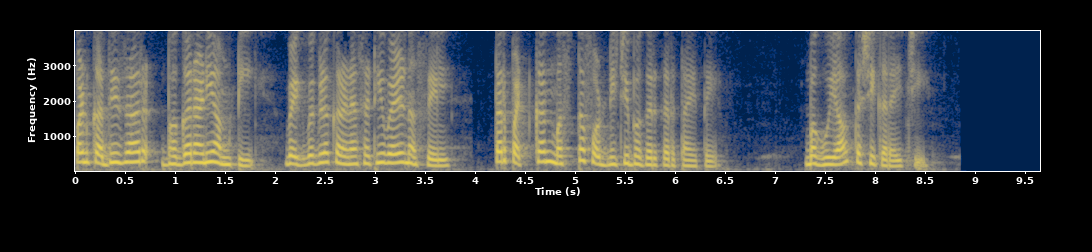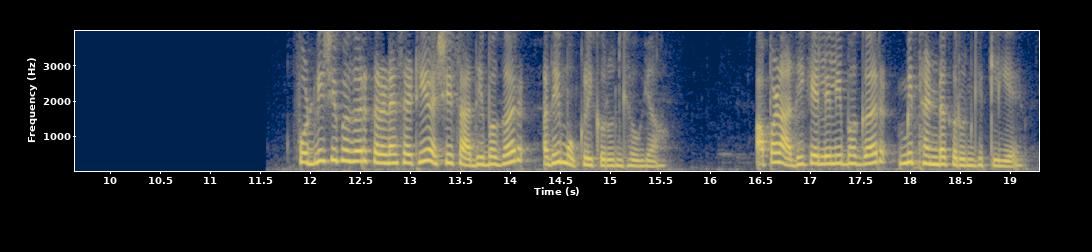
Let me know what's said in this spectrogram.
पण कधी जर भगर आणि आमटी वेगवेगळं करण्यासाठी वेळ नसेल तर पटकन मस्त फोडणीची भगर करता येते. बघूया कशी करायची. फोडणीची भगर करण्यासाठी अशी साधी भगर आधी मोकळी करून घेऊया. आपण आधी केलेली भगर मी थंड करून घेतली आहे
